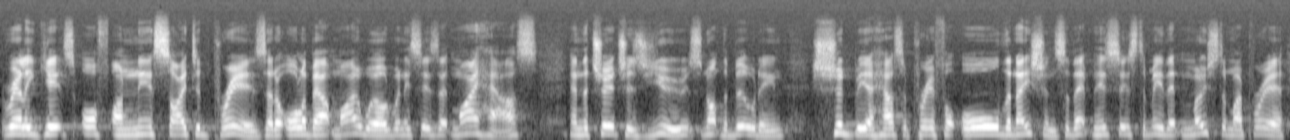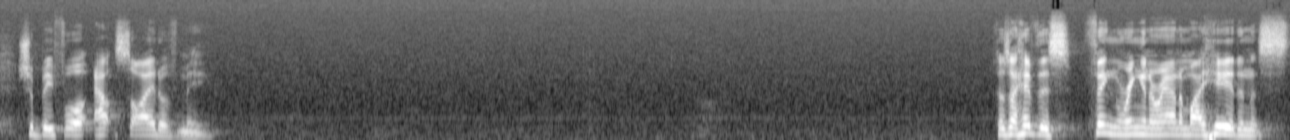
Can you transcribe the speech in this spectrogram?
really gets off on near-sighted prayers that are all about my world when He says that my house and the church is you, it's not the building, should be a house of prayer for all the nations. So that he says to me that most of my prayer should be for outside of me. Because I have this thing ringing around in my head, and it's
